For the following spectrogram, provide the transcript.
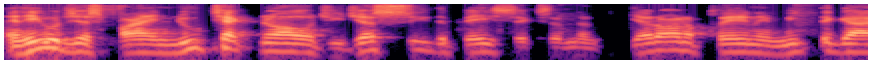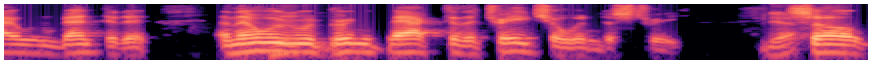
and he would just find new technology, just see the basics, and then get on a plane and meet the guy who invented it, and then we mm-hmm. would bring it back to the trade show industry. Yeah. So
